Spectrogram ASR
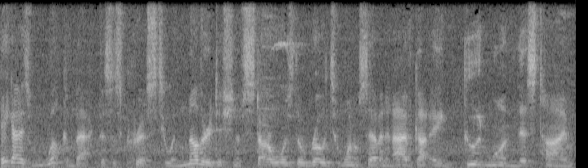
Hey guys, welcome back. This is Chris to another edition of Star Wars The Road to 107, and I've got a good one this time.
